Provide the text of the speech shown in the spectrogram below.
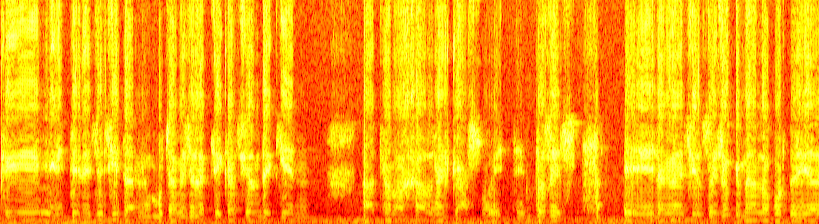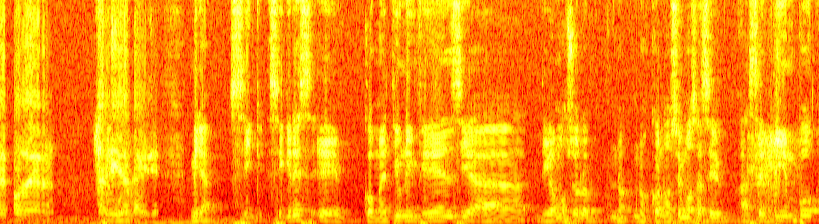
que este, necesitan muchas veces la explicación de quien ha trabajado en el caso. Entonces, eh, el agradecido soy yo que me dan la oportunidad de poder salir al aire. Mira, si, si querés, eh, cometí una infidencia, digamos, yo lo- no- nos conocemos hace, hace tiempo,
